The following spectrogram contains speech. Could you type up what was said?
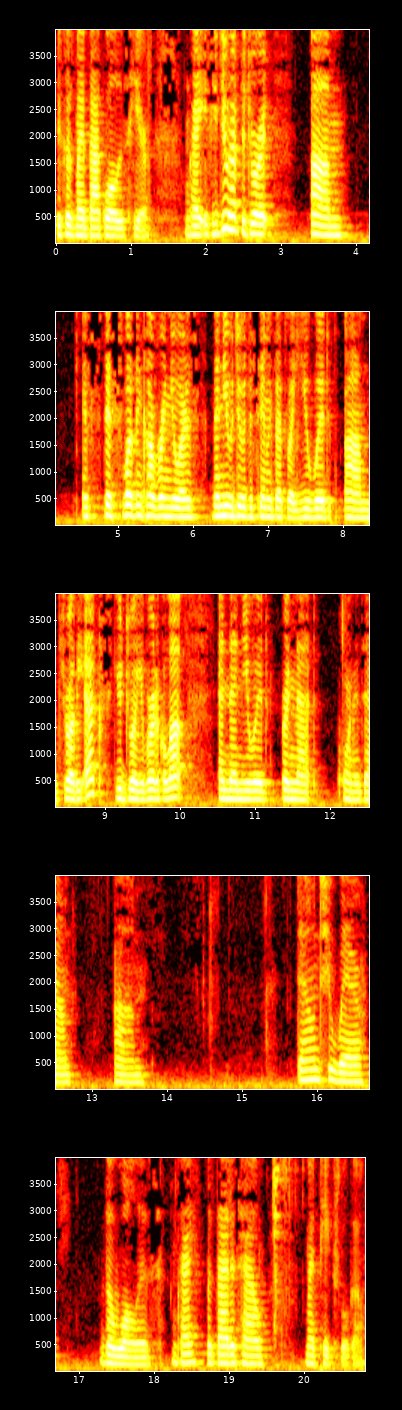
because my back wall is here. Okay, if you do have to draw it, um, if this wasn't covering yours, then you would do it the same exact way. You would um, draw the X, you draw your vertical up, and then you would bring that corner down, um, down to where the wall is, okay? But that is how my peaks will go.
